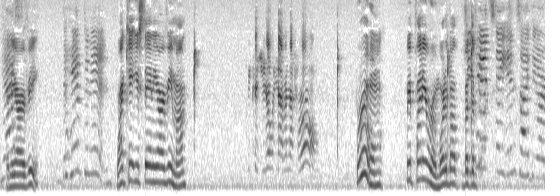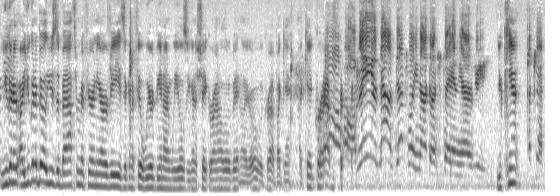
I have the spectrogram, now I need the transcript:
Yes, in the RV. the Hampton Inn. Why can't you stay in the RV, mom? Because you don't have enough room. Room? We have plenty of room. What about? But she the can't stay inside the RV. You gonna are you gonna be able to use the bathroom if you're in the RV? Is it gonna feel weird being on wheels? You're gonna shake around a little bit and like, holy crap, I can't I can't grab. Oh, man, now I'm definitely not going to stay in the RV. You can't, I can't.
